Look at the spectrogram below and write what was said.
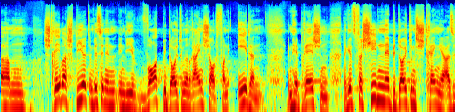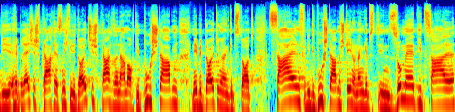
ähm, Streber spielt, ein bisschen in, in die Wortbedeutungen reinschaut von Eden im Hebräischen, da gibt es verschiedene Bedeutungsstränge. Also die hebräische Sprache ist nicht wie die deutsche Sprache, sondern haben auch die Buchstaben eine Bedeutung. Dann gibt es dort Zahlen, für die die Buchstaben stehen. Und dann gibt es in Summe die Zahl,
